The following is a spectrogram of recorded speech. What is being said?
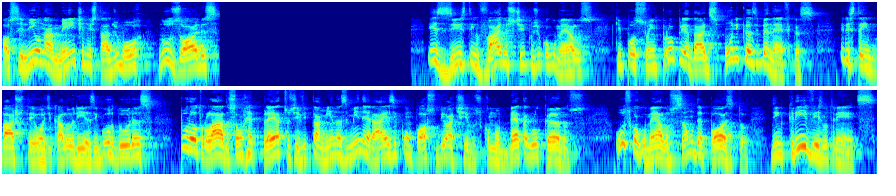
auxiliam na mente no estado de humor, nos olhos. Existem vários tipos de cogumelos que possuem propriedades únicas e benéficas. Eles têm baixo teor de calorias e gorduras. Por outro lado, são repletos de vitaminas, minerais e compostos bioativos, como beta-glucanos. Os cogumelos são um depósito de incríveis nutrientes,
